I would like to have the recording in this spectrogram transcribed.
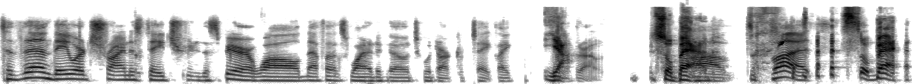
to them they were trying to stay true to the spirit while Netflix wanted to go to a darker take, like yeah, so bad, um, but so bad.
